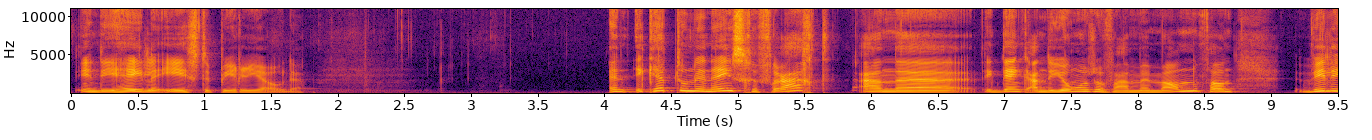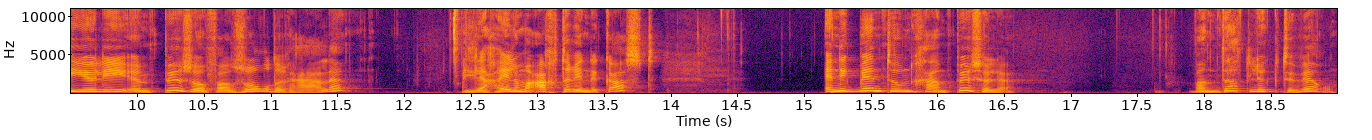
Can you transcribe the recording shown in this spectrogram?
in die hele eerste periode. En ik heb toen ineens gevraagd aan, uh, ik denk aan de jongens of aan mijn man, van willen jullie een puzzel van zolder halen? Die lag helemaal achter in de kast. En ik ben toen gaan puzzelen. Want dat lukte wel.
